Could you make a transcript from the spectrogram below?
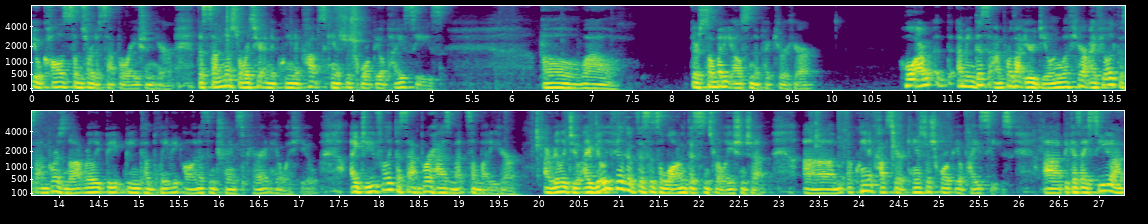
you'll cause some sort of separation here. The Seven of Swords here and the Queen of Cups, Cancer, Scorpio, Pisces. Oh, wow. There's somebody else in the picture here. Who are, I mean, this emperor that you're dealing with here, I feel like this emperor is not really be, being completely honest and transparent here with you. I do feel like this emperor has met somebody here. I really do. I really feel like this is a long distance relationship. Um, a Queen of Cups here, Cancer, Scorpio, Pisces. Uh, because I see you as,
